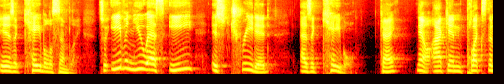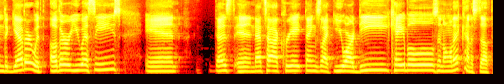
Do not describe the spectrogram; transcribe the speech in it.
is a cable assembly. So even USE is treated as a cable. Okay. Now I can plex them together with other USEs and that's and that's how I create things like URD cables and all that kind of stuff.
